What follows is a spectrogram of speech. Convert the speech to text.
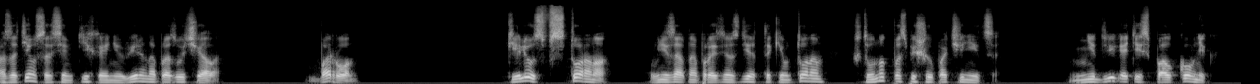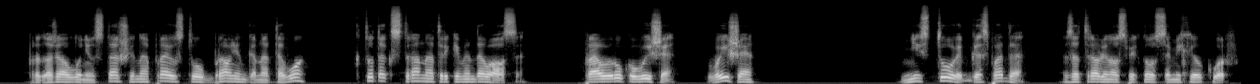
а затем совсем тихо и неуверенно прозвучало. «Барон». «Келюс, в сторону!» — внезапно произнес дед таким тоном, что внук поспешил подчиниться. «Не двигайтесь, полковник!» — продолжал Лунин-старший, направил ствол Браунинга на того, кто так странно отрекомендовался. «Правую руку выше! Выше!» «Не стоит, господа!» — затравленно усмехнулся Михаил Корф.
